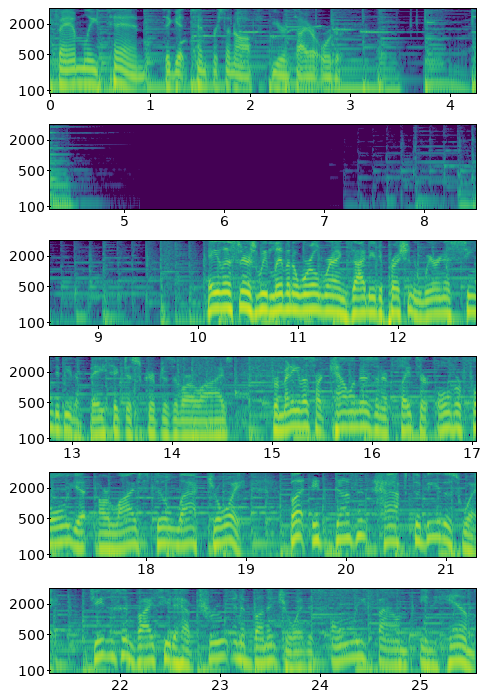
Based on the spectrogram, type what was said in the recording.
FAMILY10 to get 10% off your entire order. Hey, listeners, we live in a world where anxiety, depression, and weariness seem to be the basic descriptors of our lives. For many of us, our calendars and our plates are overfull, yet our lives still lack joy. But it doesn't have to be this way. Jesus invites you to have true and abundant joy that's only found in Him.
